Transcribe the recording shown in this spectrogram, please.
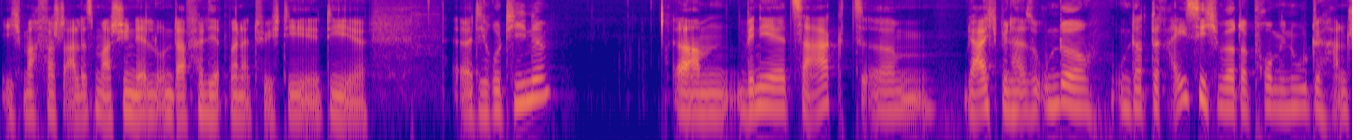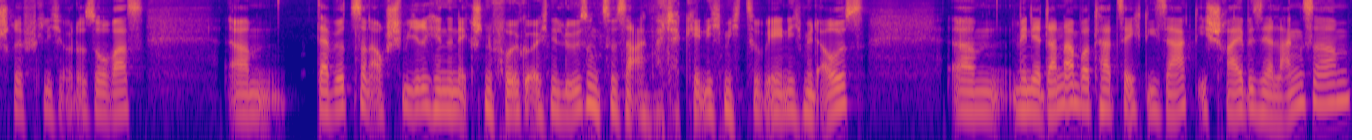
Ich mache fast alles maschinell und da verliert man natürlich die, die, äh, die Routine. Ähm, wenn ihr jetzt sagt, ähm, ja, ich bin also unter, unter 30 Wörter pro Minute handschriftlich oder sowas, ähm, da wird es dann auch schwierig, in der nächsten Folge euch eine Lösung zu sagen, weil da kenne ich mich zu wenig mit aus. Ähm, wenn ihr dann aber tatsächlich sagt, ich schreibe sehr langsam,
